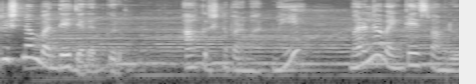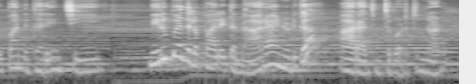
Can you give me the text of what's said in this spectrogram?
కృష్ణం వందే జగద్గురు. ఆ కృష్ణ పరమాత్మయే మరలా వెంకయ్య స్వామి రూపాన్ని ధరించి నిరుపేదల పాలిట నారాయణుడిగా ఆరాధించబడుతున్నాడు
